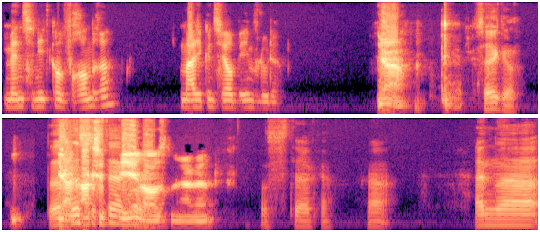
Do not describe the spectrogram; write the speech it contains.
mensen niet kan veranderen, maar je kunt ze wel beïnvloeden. Ja, zeker. Dat, ja dat accepteren als het ware. Dat is sterker. Ja. En eh,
